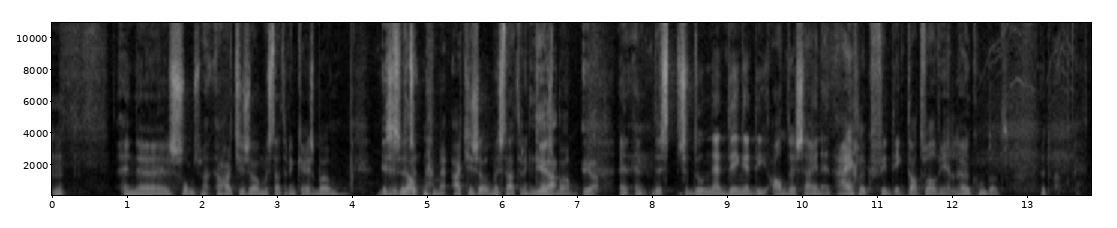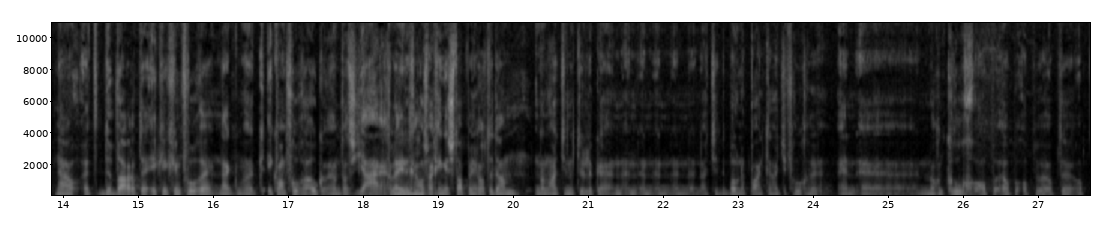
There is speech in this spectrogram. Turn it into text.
Mm. En uh, soms had je zomer staat er een kerstboom. Is dus het dan... het, had je zomer staat er een kerstboom. Ja, ja. En, en dus ze doen net dingen die anders zijn. En eigenlijk vind ik dat wel weer leuk, omdat het nou, het, de warmte. Ik, ik ging vroeger. Nou, ik, ik, kwam vroeger ook, dat is jaren geleden. Mhm. Als wij gingen stappen in Rotterdam. Dan had je natuurlijk een, een, een, een, een had je de Bonaparte had je vroeger. En uh, nog een kroeg op, op, op, op, de, op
